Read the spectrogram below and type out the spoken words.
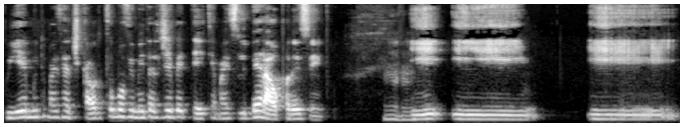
queer é muito mais radical do que o movimento LGBT, que é mais liberal, por exemplo. Uhum. E, e, e,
